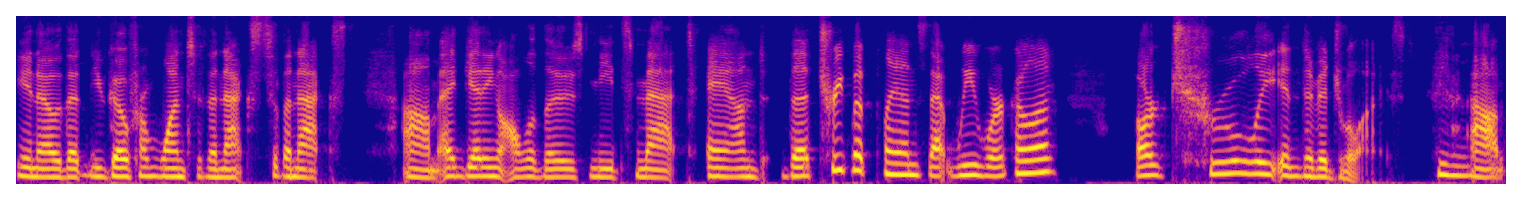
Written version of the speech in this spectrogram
You know that you go from one to the next to the next, um, and getting all of those needs met. And the treatment plans that we work on are truly individualized. Mm-hmm. Um,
